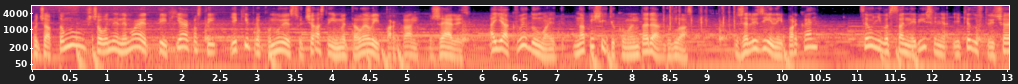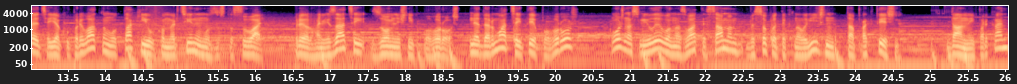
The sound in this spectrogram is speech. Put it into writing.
Хоча б тому, що вони не мають тих якостей, які пропонує сучасний металевий паркан жалюзі. А як ви думаєте, напишіть у коментарях, будь ласка. Жалюзійний паркан це універсальне рішення, яке зустрічається як у приватному, так і у комерційному застосуванні при організації зовнішніх огорож. Недарма цей тип огорож можна сміливо назвати самим високотехнологічним та практичним. Даний паркан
